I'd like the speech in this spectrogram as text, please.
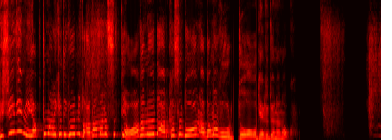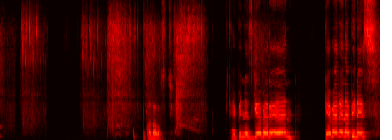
Bir şey değil mi? Yaptığım hareketi gördünüz. Adam bana sıktı ya. O adam öldü. Arkasında doğan adama vurdu o geri dönen ok. Kadar basit. Hepiniz geberin. Geberin hepiniz.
